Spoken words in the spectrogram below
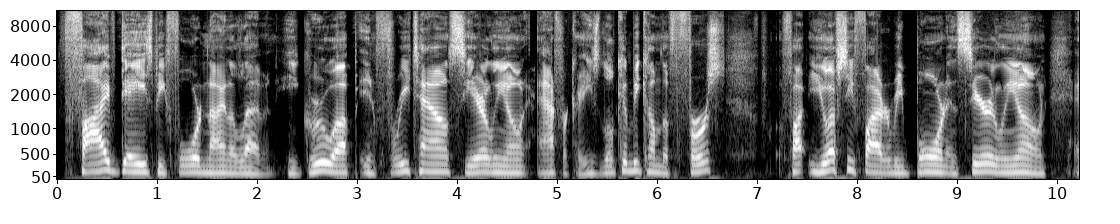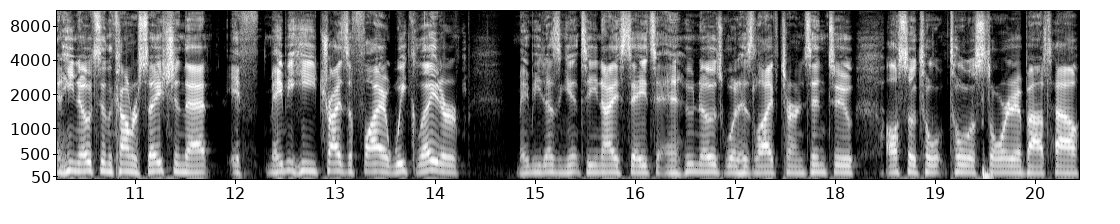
Five days before 9 11, he grew up in Freetown, Sierra Leone, Africa. He's looking to become the first UFC fighter to be born in Sierra Leone. And he notes in the conversation that if maybe he tries to fly a week later, Maybe he doesn't get into the United States, and who knows what his life turns into. Also, told, told a story about how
